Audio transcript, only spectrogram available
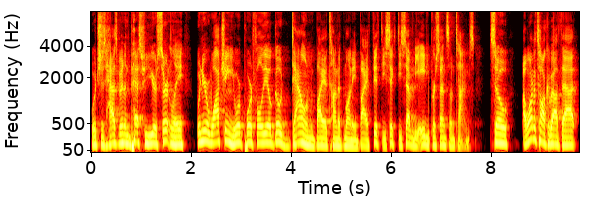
which has been in the past few years, certainly, when you're watching your portfolio go down by a ton of money, by 50, 60, 70, 80% sometimes. So, I want to talk about that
